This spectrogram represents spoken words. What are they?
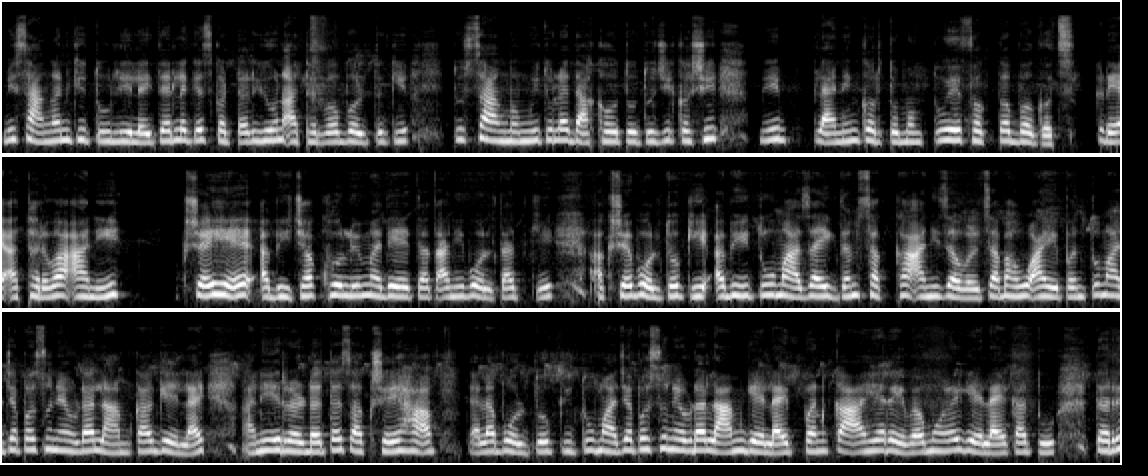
मी सांगन की तू लिहिलं तर लगेच कटर घेऊन अथर्व बोलतो की तू सांग मग मी तुला दाखवतो तुझी कशी मी प्लॅनिंग करतो मग तू हे फक्त बघच. इकडे अथर्व आणि अक्षय हे अभिच्या खोलीमध्ये येतात आणि बोलतात की अक्षय बोलतो की अभि तू माझा एकदम सख्खा आणि जवळचा भाऊ आहे पण तू माझ्यापासून एवढा लांब का गेलाय? आणि रडतच अक्षय हा त्याला बोलतो की तू माझ्यापासून एवढा लांब गेलाय पण का हे रेवामुळे गेलाय का तू? तर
